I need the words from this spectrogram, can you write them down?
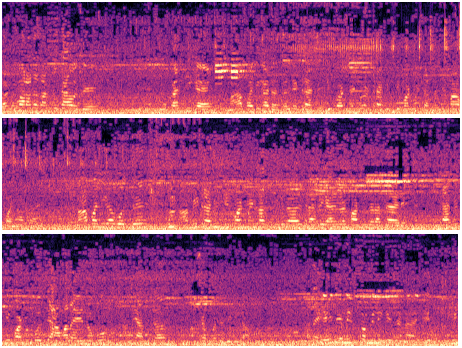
पण तुम्हाला आता सांगतो काय होते लोकांची काय महापालिका ढकलते ट्रॅफिक डिपार्टमेंटवर ट्रॅफिक डिपार्टमेंट ढकलते महापालिका. महापालिका बोलते आम्ही ट्रॅफिक डिपार्टमेंटला सिग्नल ट्रॅफिक आयलंड पाठवून द्यायला तयार आहे. ट्रॅफिक डिपार्टमेंट बोलते आम्हाला हे नको आम्ही आमचं आमच्या पद्धतीने काम आता हे जे मिसकम्युनिकेशन आहे हे तुम्ही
